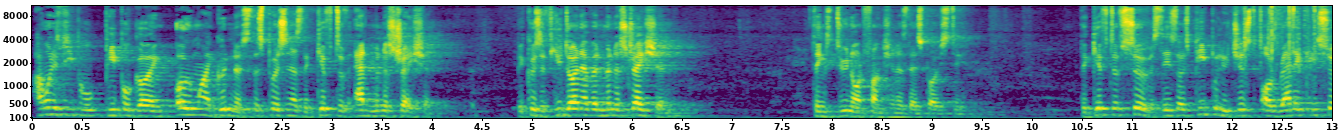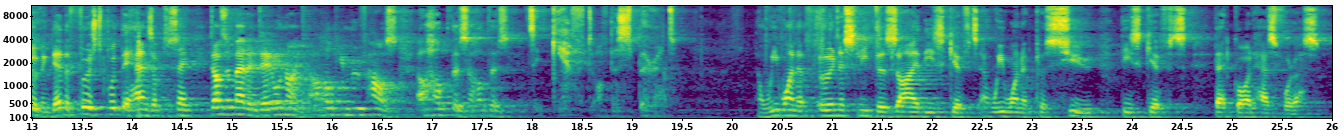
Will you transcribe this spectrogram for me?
I want people, people going, oh my goodness, this person has the gift of administration. Because if you don't have administration, things do not function as they're supposed to. The gift of service, there's those people who just are radically serving. They're the first to put their hands up to say, doesn't matter day or night, I'll help you move house, I'll help this, I'll help this. It's a gift of the Spirit. And we want to earnestly desire these gifts and we want to pursue these gifts that God has for us.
